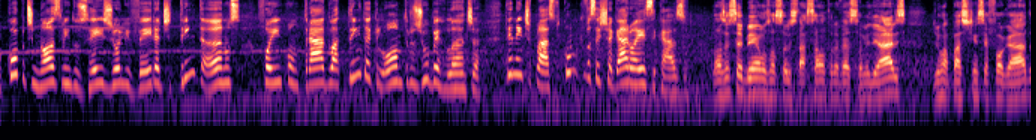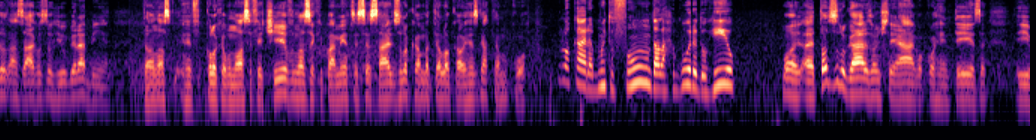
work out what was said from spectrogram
corpo de Noslin dos Reis de Oliveira, de 30 anos, foi encontrado a 30 quilômetros de Uberlândia. Tenente Plácido, como que vocês chegaram a esse caso? Nós recebemos uma solicitação através dos familiares de um rapaz que tinha se afogado nas águas do rio Beirabinha. Então nós colocamos nosso efetivo, nossos equipamentos necessários, deslocamos até o local e resgatamos o corpo. O local era muito fundo, a largura do rio? Bom, é, todos os lugares onde tem água, correnteza e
